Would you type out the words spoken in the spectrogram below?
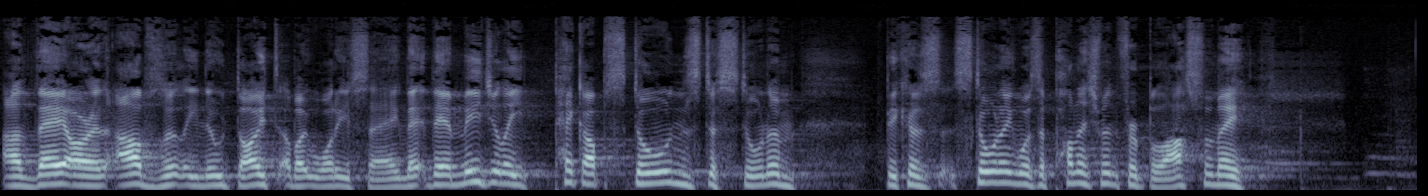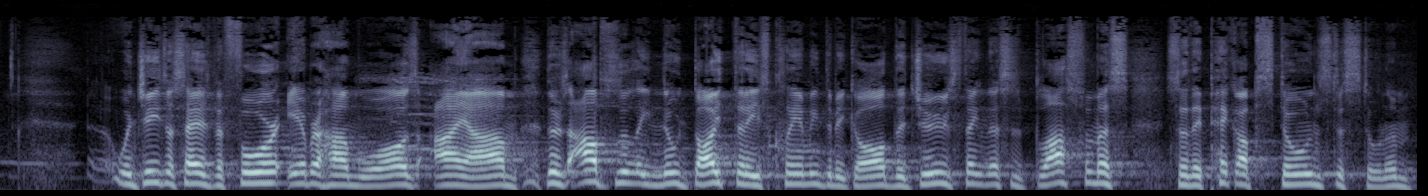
And they are in absolutely no doubt about what he's saying. They, they immediately pick up stones to stone him because stoning was a punishment for blasphemy when Jesus says, Before Abraham was, I am, there's absolutely no doubt that he's claiming to be God. The Jews think this is blasphemous, so they pick up stones to stone him.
